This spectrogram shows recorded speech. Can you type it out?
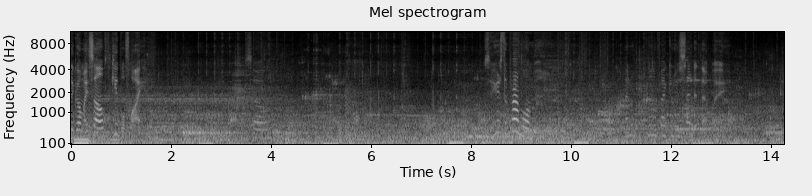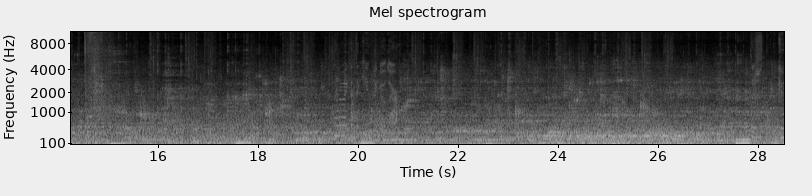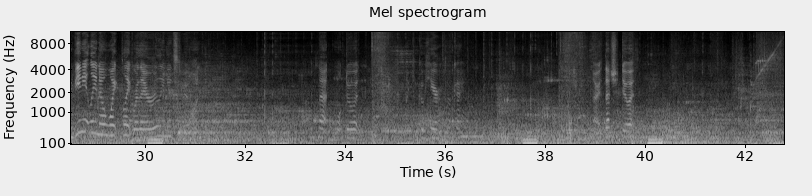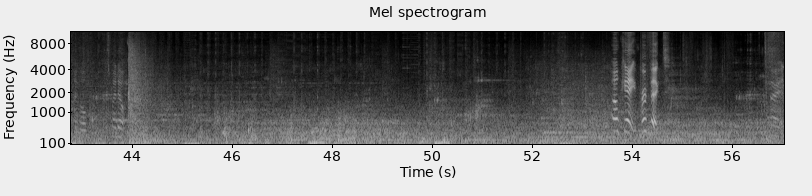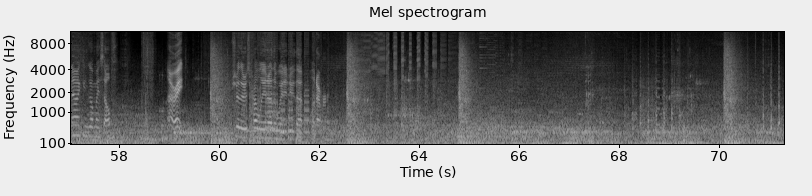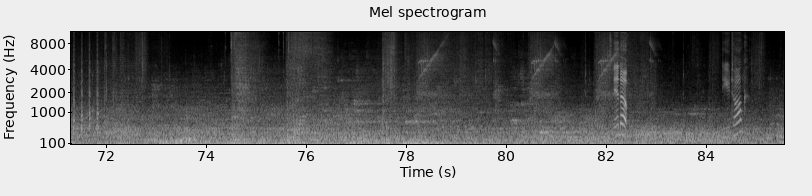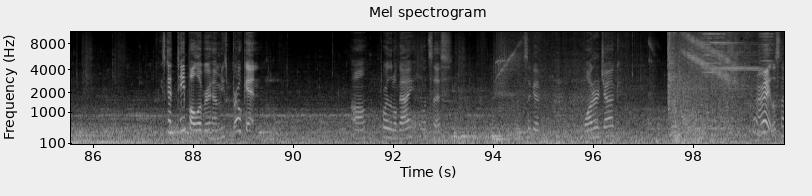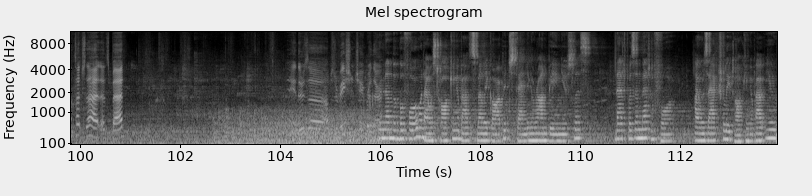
go myself, the cube will fly. So... So here's the problem. Plate where there really needs to be one. That won't do it. I can go here. Okay. Alright, that should do it. I hope. Let's find out. Okay, perfect. Alright, now I can go myself. Alright. Sure there's probably another way to do that, but whatever. Stand up. Do you talk? He's got tape all over him. He's broken. Poor little guy. What's this? Looks like a water jug. Alright, let's not touch that. That's bad. Hey, there's a observation chamber there. Remember before when I was talking about smelly garbage standing around being useless? That was a metaphor. I was actually talking about you.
